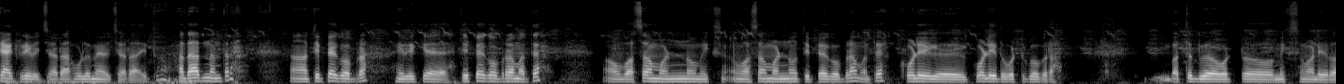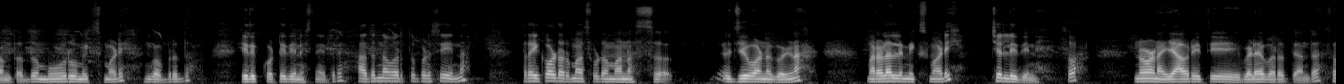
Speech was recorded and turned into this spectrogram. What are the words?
ಟ್ಯಾಕ್ಟ್ರಿ ವಿಚಾರ, ಉಳುಮೆ ವಿಚಾರ ಆಯಿತು. ಅದಾದ ನಂತರ ತಿಪ್ಪೆ ಗೊಬ್ಬರ, ಇದಕ್ಕೆ ತಿಪ್ಪೆ ಗೊಬ್ಬರ ಮತ್ತು ಹೊಸ ಮಣ್ಣು ಮಿಕ್ಸ್ ಹೊಸ ಮಣ್ಣು, ತಿಪ್ಪೆ ಗೊಬ್ಬರ ಮತ್ತು ಕೋಳಿ, ಕೋಳಿದು ಒಟ್ಟು ಗೊಬ್ಬರ. ಭತ್ತದ ಒಟ್ಟು ಮಿಕ್ಸ್ ಮಾಡಿರೋವಂಥದ್ದು ಮೂರು ಮಿಕ್ಸ್ ಮಾಡಿ ಗೊಬ್ಬರದ್ದು ಇದಕ್ಕೆ ಕೊಟ್ಟಿದ್ದೀನಿ ಸ್ನೇಹಿತರೆ. ಅದನ್ನು ಹೊರತುಪಡಿಸಿ ಇನ್ನು ಟ್ರೈಕೋಡರ್ಮಾ ಸುಡೋಮಾನಸ್ ಜೀವಾಣುಗಳನ್ನ ಮರಳಲ್ಲಿ ಮಿಕ್ಸ್ ಮಾಡಿ ಚೆಲ್ಲಿದ್ದೀನಿ. ಸೊ ನೋಡೋಣ ಯಾವ ರೀತಿ ಬೆಳೆ ಬರುತ್ತೆ ಅಂತ. ಸೊ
